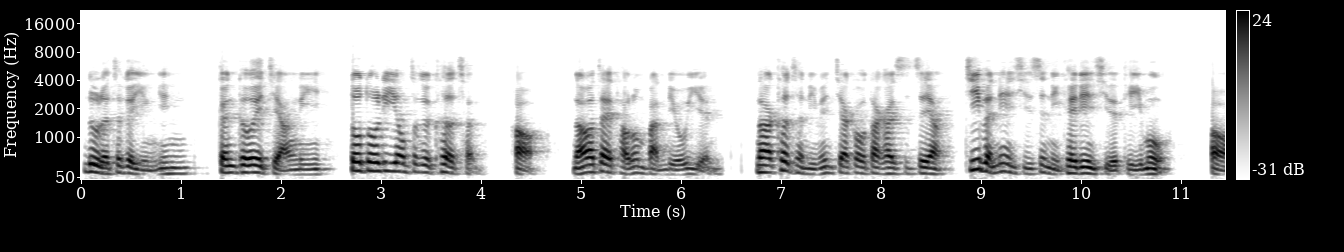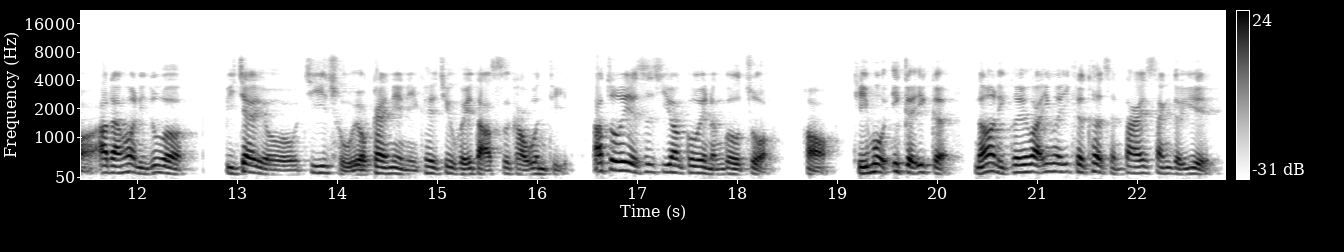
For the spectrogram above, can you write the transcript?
录了这个影音，跟各位讲，你多多利用这个课程，好，然后在讨论版留言。那课程里面架构大概是这样：基本练习是你可以练习的题目，哦啊，然后你如果比较有基础、有概念，你可以去回答思考问题。啊，作业是希望各位能够做好题目一个一个，然后你规划，因为一个课程大概三个月，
